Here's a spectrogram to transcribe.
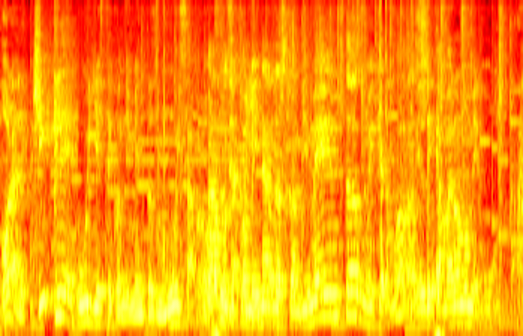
Órale, chicle. Uy, este condimento es muy sabroso. Vamos a combinar los condimentos, muy que hermoso. El de camarón no me gusta.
